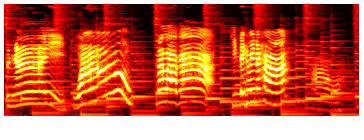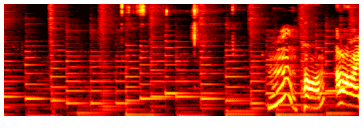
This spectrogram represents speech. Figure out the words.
เป็นไง ว้าว น่ารักอะ กินได้ด้วยนะคะว้าวอืมหอม อร่อย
